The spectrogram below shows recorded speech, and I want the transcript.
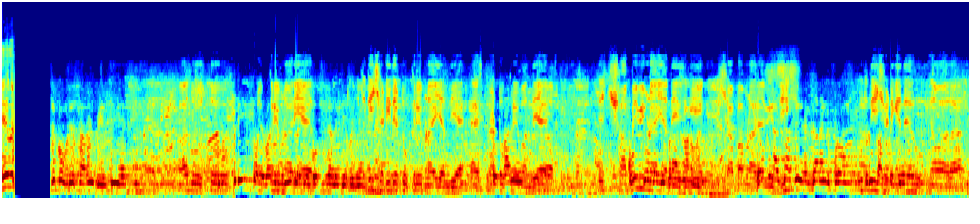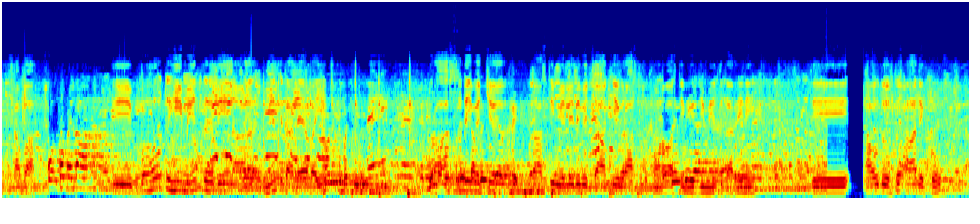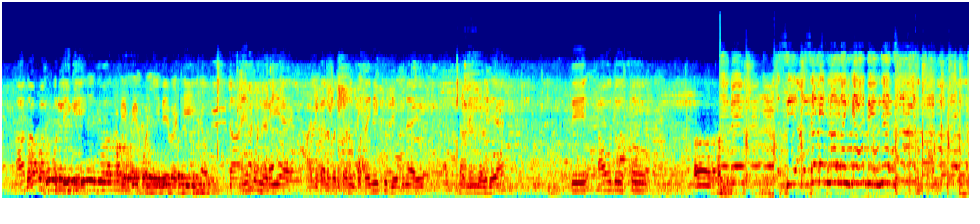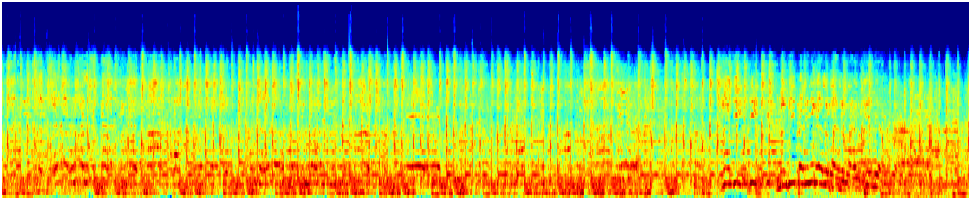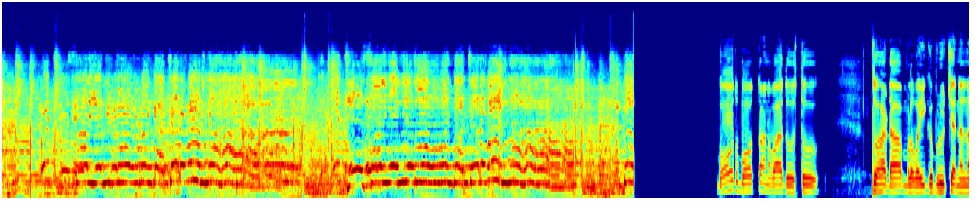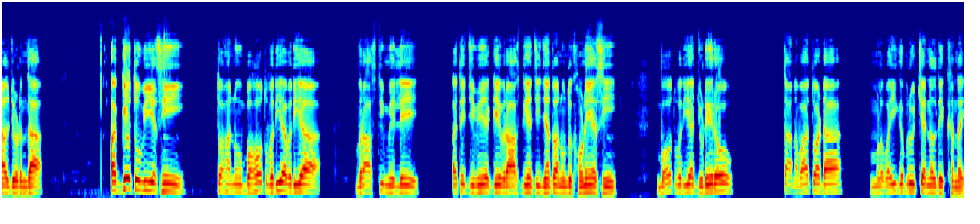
ਇਹ ਭੋਗਰੇ ਸਾਰਿਆਂ ਨੂੰ ਬੇਨਤੀ ਹੈ। ਆ ਦੋਸਤੋ ਟੋਕਰੇ ਬਣਾ ਰਹੇ ਆ। ਦੁੱਧ ਦੀ ਛੜੀ ਦੇ ਟੋਕਰੇ ਬਣਾਏ ਜਾਂਦੇ ਆ। ਇਸ ਤਰ੍ਹਾਂ ਟੋਕਰੇ ਬਣਦੇ ਆ। ਤੇ ਛਾਪੇ ਵੀ ਬਣਾਏ ਜਾਂਦੇ ਸੀਗੇ। ਛਾਪਾ ਬਣਾ ਰਿਹਾ ਵੀਰ ਜੀ। ਰੰਗਾ ਰੰਗ ਪ੍ਰੋਮ ਦੁੱਧ ਦੀ ਛੜੀਆਂ ਦੇ ਰੋਟੀਆਂ ਵਾਲਾ ਛਾਪਾ। ਉਸ ਤੋਂ ਪਹਿਲਾਂ ਤੇ ਬਹੁਤ ਹੀ ਮਿਹਨਤ ਦੇ ਨਾਲ ਮਿਹਨਤ ਕਰ ਰਿਹਾ ਬਾਈ। ਵਿਰਾਸਤ ਦੇ ਵਿੱਚ ਵਿਰਾਸਤੀ ਮੇਲੇ ਦੇ ਵਿੱਚ ਆ ਕੇ ਵਿਰਾਸਤ ਦਿਖਾਉਣ ਵਾਸਤੇ ਵੀਰ ਜੀ ਮਿਹਨਤ ਕਰ ਰਹੇ ਨੇ। ਤੇ ਆਓ ਦੋਸਤੋ ਆਹ ਦੇਖੋ। ਆਹ ਤਾਂ ਆਪਾਂ ਭੁੱਲ ਹੀ ਗਏ। ਬੇਬੇ ਬੱਚੀ ਦੇ ਬੈਠੀ। ਦਾਣੇ ਭੁੰਨ ਰਹੀ ਹੈ। ਅੱਜ ਕੱਲ ਬੱਚਿਆਂ ਨੂੰ ਪਤਾ ਹੀ ਨਹੀਂ ਭੁੱਜੇ ਬਣਾਏ ਦਾਣੇ ਮਿਲਦੇ ਆ। ਤੇ ਆਓ ਦੋਸਤੋ। ਅਸੀਂ ਅਸਲ ਮਲੰਗਾ ਦੇ ਨਜ਼ਾਰ ਹਾਂਜੀ ਬਹੁਤ ਬਹੁਤ ਧੰਨਵਾਦ ਦੋਸਤੋ ਤੁਹਾਡਾ ਮਲਵਈ ਗੱਭਰੂ ਚੈਨਲ ਨਾਲ ਜੁੜਨ ਦਾ। ਅੱਗੇ ਤੋਂ ਵੀ ਅਸੀਂ ਤੁਹਾਨੂੰ ਬਹੁਤ ਵਧੀਆ ਵਧੀਆ ਵਿਰਾਸਤੀ ਮੇਲੇ ਅਤੇ ਜਿਵੇਂ ਅੱਗੇ ਵਿਰਾਸਤ ਦੀਆਂ ਚੀਜ਼ਾਂ ਤੁਹਾਨੂੰ ਦਿਖਾਉਣੇ ਅਸੀਂ, ਬਹੁਤ ਵਧੀਆ ਜੁੜੇ ਰਹੋ। ਧੰਨਵਾਦ ਤੁਹਾਡਾ ਮਲਵਈ ਗੱਭਰੂ ਚੈਨਲ ਦੇਖਣ ਦਾ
